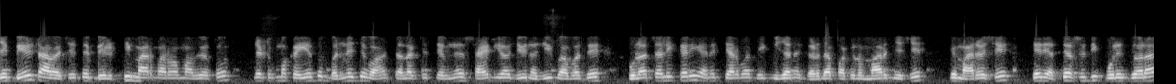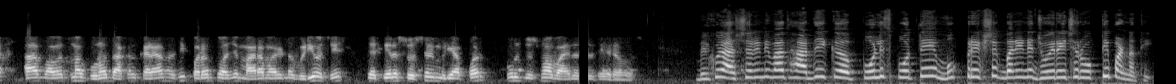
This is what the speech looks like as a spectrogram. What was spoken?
જે બેલ્ટ આવે છે તે બેલ્ટથી માર મારવામાં આવ્યો હતો. એટલે ટૂંકમાં કહીએ તો બંને જે વાહન ચાલક છે તેમને સાઈડ લેવા જેવી નજીવી બાબતે બોલાચાલી કરી અને ત્યારબાદ એકબીજાને ગરદા પાટીનો માર જે છે તે માર્યો છે. ત્યારે અત્યાર સુધી પોલીસ દ્વારા આ બાબતમાં ગુનો દાખલ કરાયો નથી, પરંતુ આજે મારામારીનો વીડિયો છે તે અત્યારે સોશિયલ મીડિયા પર પૂરજોશમાં વાયરલ થઈ રહ્યો છે. બિલકુલ આશ્ચર્યની વાત હાર્દિક પોલીસ પોતે મુખ પ્રેક્ષક બનીને જોઈ રહી છે રોકતી પણ નથી.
